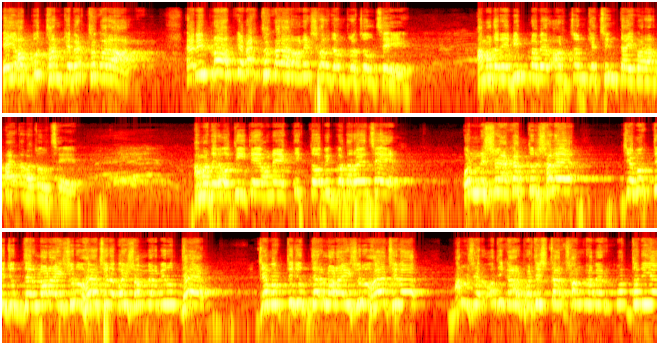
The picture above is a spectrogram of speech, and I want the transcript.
এই অভ্যুত্থানকে ব্যর্থ করার, এই বিপ্লবকে ব্যর্থ করার অনেক ষড়যন্ত্র চলছে। আমাদের এই বিপ্লবের অর্জনকে ছিনতাই করার পায়তারা চলছে। আমাদের অতীতে অনেক তিক্ত অভিজ্ঞতা রয়েছে। উনিশশো একাত্তর সালে যে মুক্তিযুদ্ধের লড়াই শুরু হয়েছিল বৈষম্যের বিরুদ্ধে, যে মুক্তিযুদ্ধের লড়াই শুরু হয়েছিল মানুষের অধিকার প্রতিষ্ঠার সংগ্রামের মধ্য দিয়ে,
